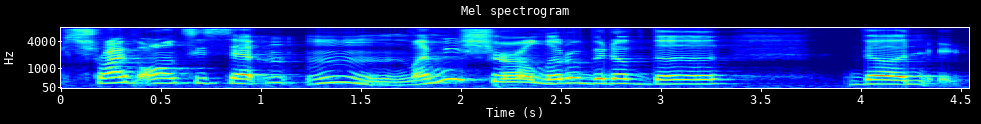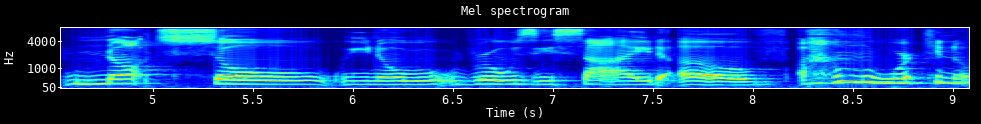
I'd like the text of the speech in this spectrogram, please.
Strive Auntie said, let me share a little bit of the the not so you know rosy side of I'm working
